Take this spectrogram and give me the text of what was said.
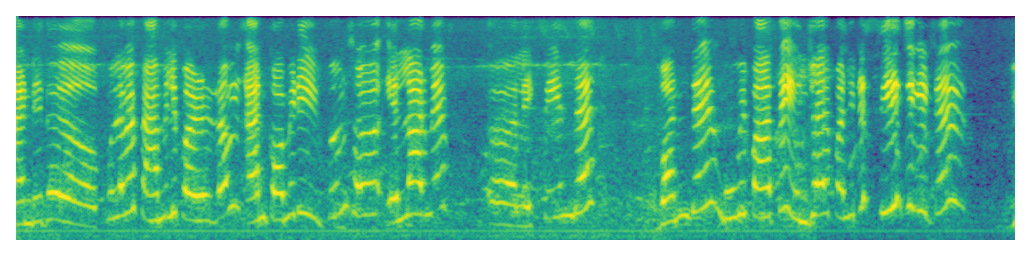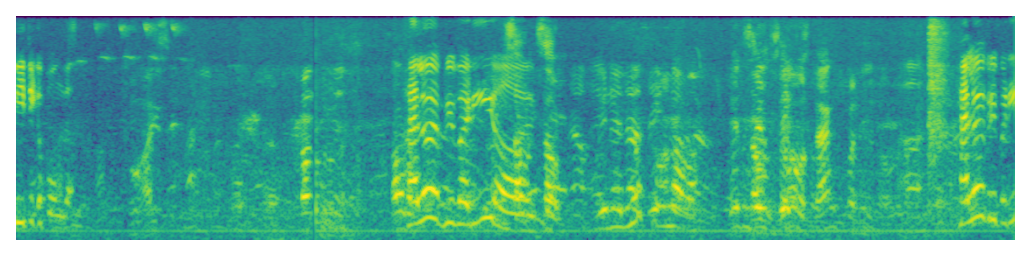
அண்ட் இது ஃபுல்லாவே ஃபேமிலி படம் அண்ட் காமெடி ஃபிலிம் ஸோ எல்லாருமே லைக் சேர்ந்து வந்து மூவி பார்த்து என்ஜாய் பண்ணிட்டு சிரிச்சுக்கிட்டு வீட்டுக்கு போங்க. Everybody. Uh, hello everybody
